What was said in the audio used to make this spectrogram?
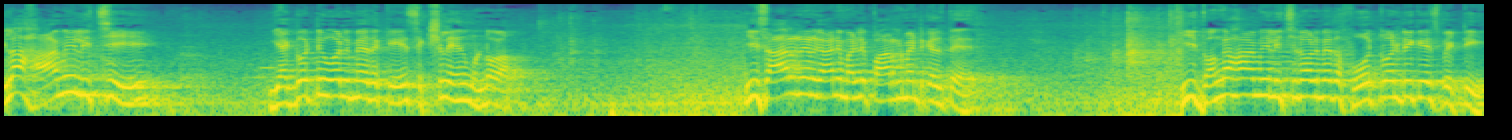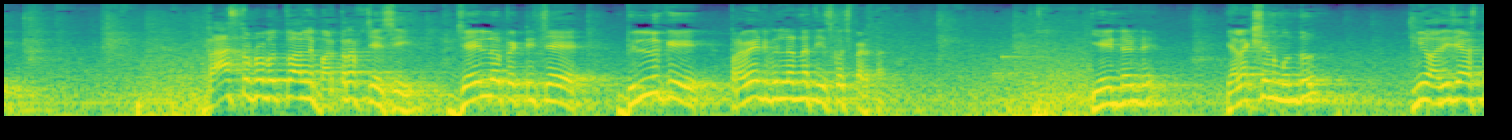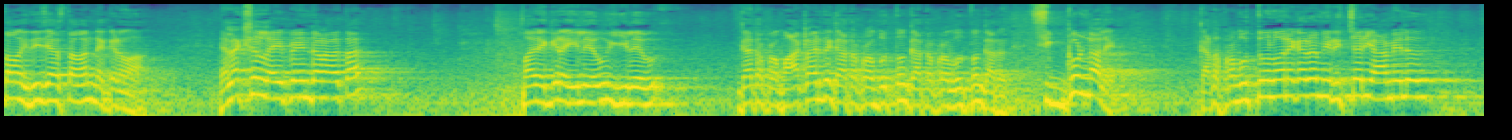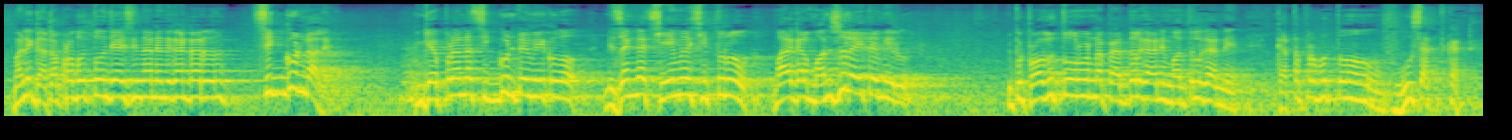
ఇలా హామీలు ఇచ్చి ఎగ్గొట్టి వాళ్ళ మీదకి శిక్షలు ఏమి ఉండవు? ఈసారి నేను కానీ మళ్ళీ పార్లమెంట్కి వెళ్తే ఈ దొంగ హామీలు ఇచ్చిన వాళ్ళ మీద ఫోర్ ట్వంటీ కేసు పెట్టి రాష్ట్ర ప్రభుత్వాలని బర్తరఫ్ చేసి జైల్లో పెట్టించే బిల్లుకి ప్రైవేట్ బిల్లన్నా తీసుకొచ్చి పెడతారు ఏంటండి? ఎలక్షన్ ముందు మేము అది చేస్తాం ఇది చేస్తామని నెగ్గడమా? ఎలక్షన్లు అయిపోయిన తర్వాత మా దగ్గర ఈ లేవు ఈ లేవు. గత ప్ర మాట్లాడితే గత ప్రభుత్వం గత ప్రభుత్వం గత సిగ్గుండాలి. గత ప్రభుత్వంలోనే కదా మీరు ఇచ్చారు హామీలు. మళ్ళీ గత ప్రభుత్వం చేసిందని ఎందుకంటారు? సిగ్గుండాలి. ఇంకెప్పుడన్నా సిగ్గుంటే మీకు నిజంగా చేమే చిత్తురు మన గల అయితే మీరు. ఇప్పుడు ప్రభుత్వంలో ఉన్న పెద్దలు కానీ మంత్రులు కానీ గత ప్రభుత్వం ఊసెత్తకంటే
